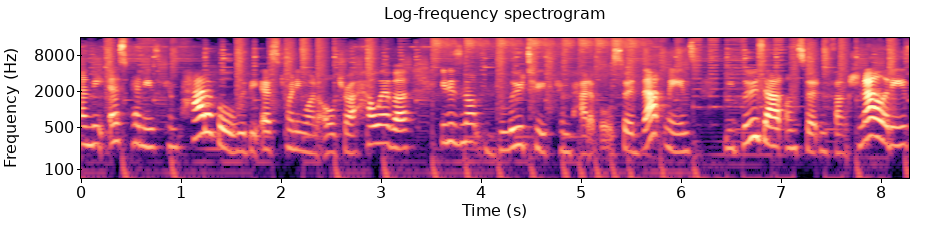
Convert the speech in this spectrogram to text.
and the S Pen is compatible with the S21 Ultra. However, it is not Bluetooth compatible. So that means you lose out on certain functionalities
